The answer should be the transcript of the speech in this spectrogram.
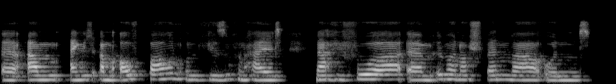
äh, am, eigentlich am Aufbauen und wir suchen halt nach wie vor ähm, immer noch Spender und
